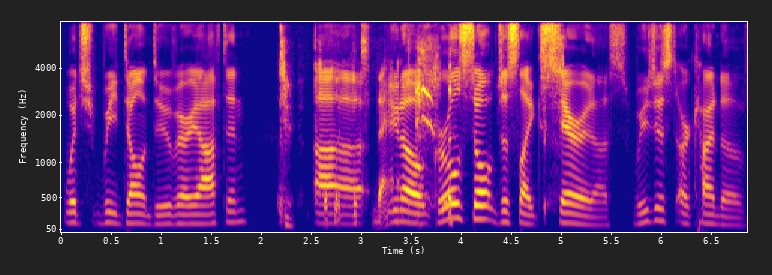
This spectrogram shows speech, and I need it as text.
Which we don't do very often, uh, you know, girls don't just like stare at us. We just are kind of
